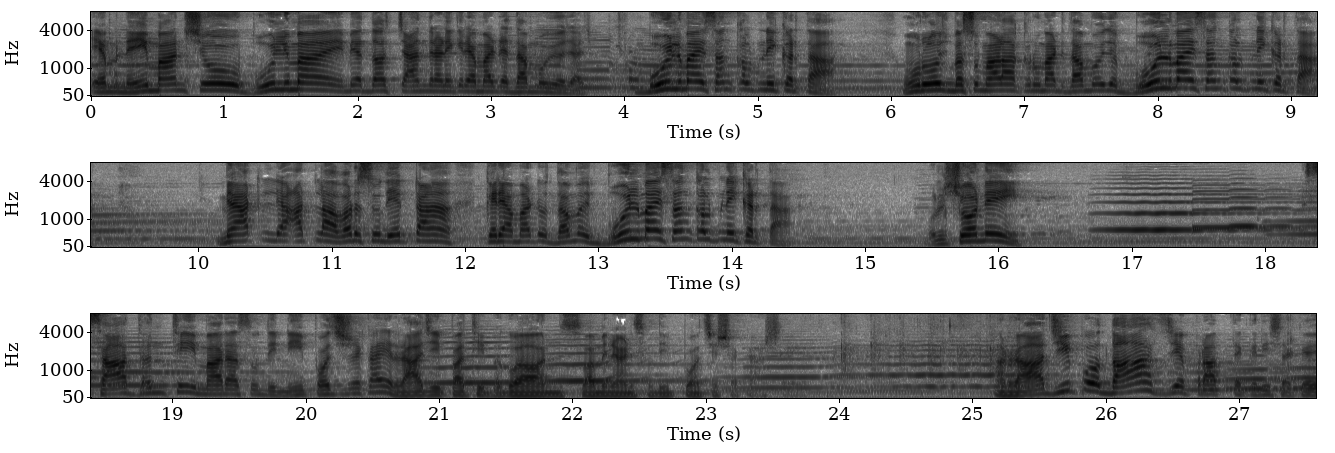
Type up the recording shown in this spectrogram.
એમ નહીં માનશો ભૂલમાં મેં દસ ચાંદ્રાણી કર્યા માટે ધામો યોજા છે. ભૂલમાં સંકલ્પ નહીં કરતા. હું રોજ બસુમાળા કરું માટે ધામો યોજે ભૂલમાં સંકલ્પ નહીં કરતા. મેં આટલા આટલા વર્ષ સુધી એકટાણા કર્યા માટે ધામ ભૂલમાં સંકલ્પ નહીં કરતા. ભૂલશો નહીં. સાધનથી મારા સુધી નહીં પહોંચી શકાય, રાજીપાથી ભગવાન સ્વામિનારાયણ સુધી પહોંચી શકાશે. રાજીપો દાસ જે પ્રાપ્ત કરી શકે,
